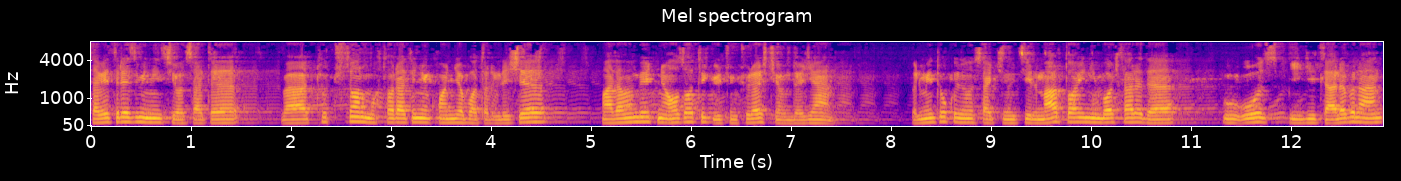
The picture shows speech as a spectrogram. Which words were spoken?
sovet rejimining siyosati va Turkiston muxtoriyatining qonga botirilishi Madaminbekni ozodlik uchun kurashga undagan. 1918-yil mart oyining boshlarida u o'z yigitlari bilan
